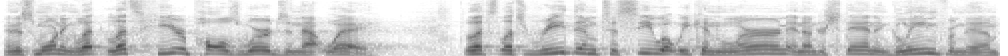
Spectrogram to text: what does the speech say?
And this morning, let, let's hear Paul's words in that way. Let's, let's read them to see what we can learn and understand and glean from them,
